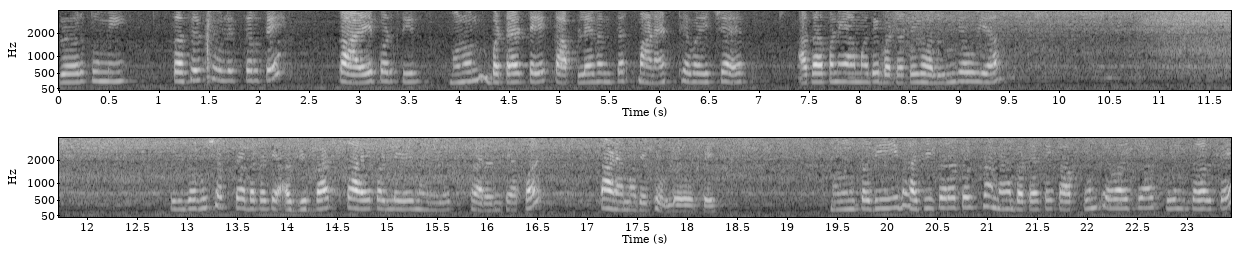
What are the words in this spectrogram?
जर तुम्ही तसेच ठेवलेत तर ते काळे पडतील. म्हणून बटाटे कापल्यानंतर पाण्यात ठेवायचे आहेत. आता आपण यामध्ये बटाटे घालून घेऊया. तुम्ही बघू शकता बटाटे अजिबात काळे पडलेले नाही आहेत कारण ते आपण पाण्यामध्ये ठेवले होते. म्हणून कधीही भाजी करत असताना बटाटे कापून ठेवायचे असतील तर ते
